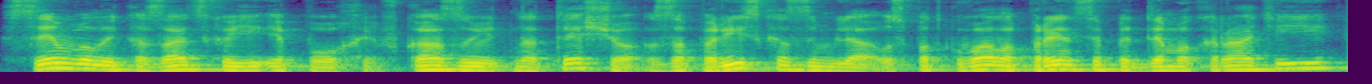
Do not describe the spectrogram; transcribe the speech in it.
символи козацької епохи, вказують на те, що Запорізька земля успадкувала принципи демократії,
